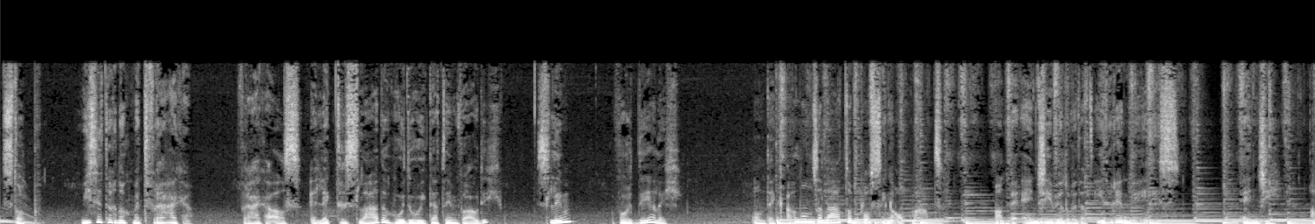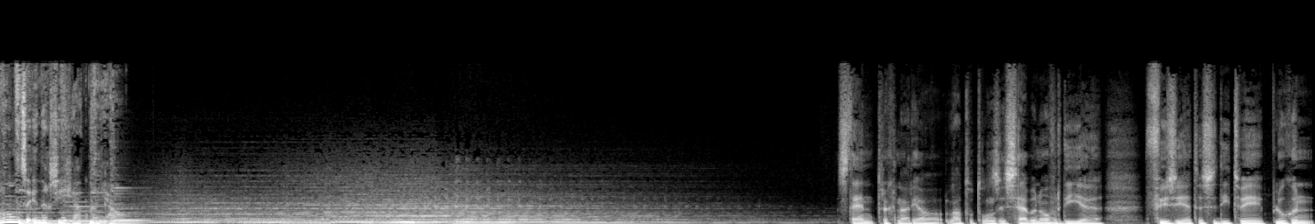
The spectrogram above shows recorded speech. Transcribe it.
Stop. Wie zit er nog met vragen? Vragen als elektrisch laden, hoe doe ik dat eenvoudig? Slim? Voordelig? Ontdek al onze laadoplossingen op maat. Want bij Engie willen we dat iedereen mee is. Engie, Al onze energie gaat naar jou. Stijn, terug naar jou. We het ons eens hebben over die uh, fusie tussen die twee ploegen.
